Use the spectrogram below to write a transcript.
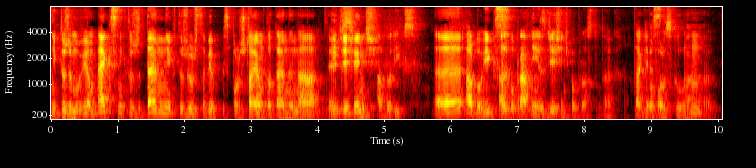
Niektórzy mówią X, niektórzy ten, niektórzy już sobie spolszczają to ten na e, X. 10 Albo X. e, albo X. Ale poprawnie jest 10 po prostu, tak? Tak Po jest. polsku, Mhm. a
